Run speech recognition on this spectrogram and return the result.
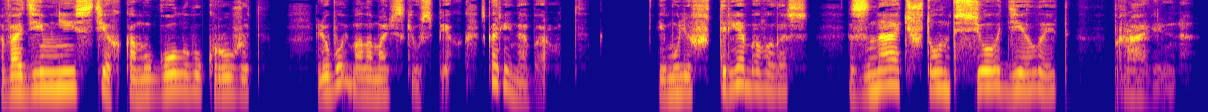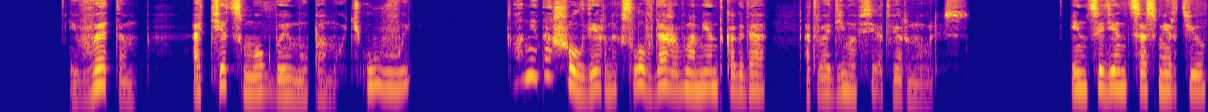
Вадим не из тех, кому голову кружит любой маломальский успех, скорее наоборот. Ему лишь требовалось знать, что он все делает правильно. И в этом отец мог бы ему помочь. Увы, он не нашел верных слов даже в момент, когда от Вадима все отвернулись. Инцидент со смертью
